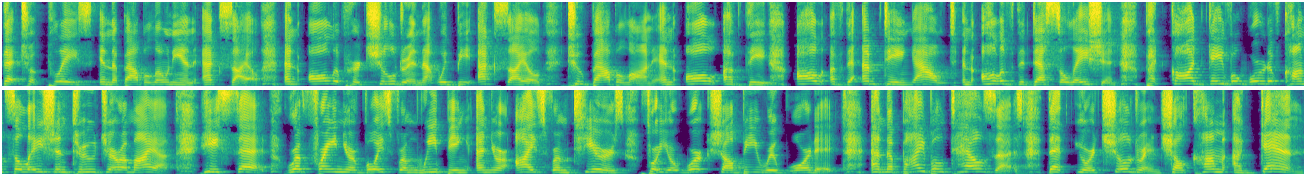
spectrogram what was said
that took place in the Babylonian exile and all of her children that would be exiled to Babylon and all of the all of the emptying out and all of the desolation. But God gave a word of consolation through Jeremiah. He said, refrain your voice from weeping and your eyes from tears, for your work shall be rewarded. And the Bible tells us that your children shall come again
